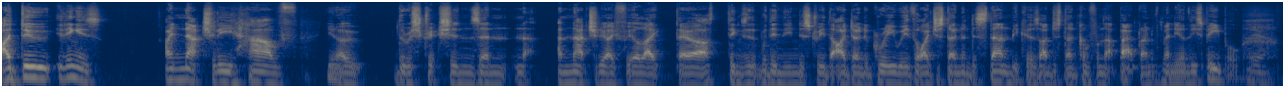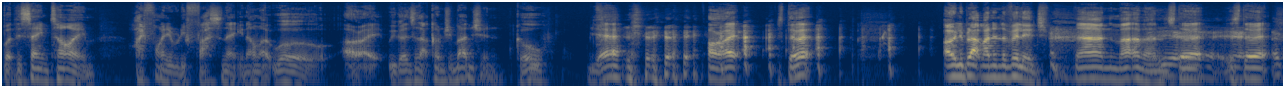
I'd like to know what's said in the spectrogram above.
I do. The thing is, I naturally have you know the restrictions and and naturally I feel like there are things within the industry that I don't agree with or I just don't understand because I just don't come from that background of many of these people. But at the same time, I find it really fascinating. I'm like, whoa, all right, we're going to that country mansion, cool, yeah, all right, let's do it. Only black man in the village. Nah, matter, man. Let's do it. Let's do it.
